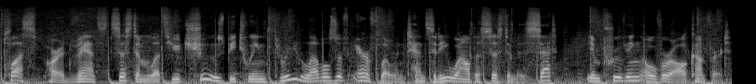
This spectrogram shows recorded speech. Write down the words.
Plus, our advanced system lets you choose between three levels of airflow intensity while the system is set, improving overall comfort.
